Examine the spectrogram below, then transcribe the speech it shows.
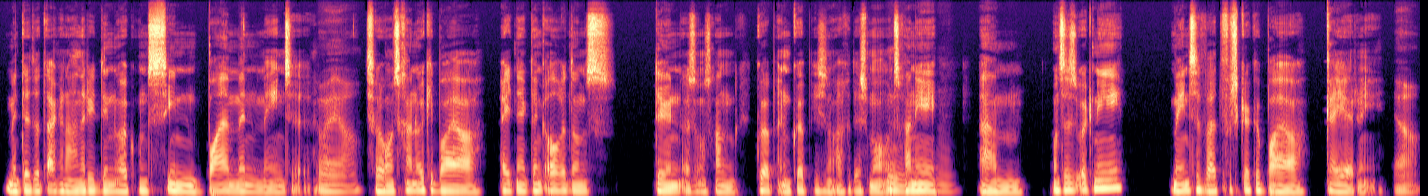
met dit wat ek en Henry doen ook ons sien baie min mense. O ja. So ons gaan ook nie baie uit nie. Ek dink al wat ons doen is ons gaan koop inkopies en agter dis maar ons Mm, gaan nie mm. ehm um, ons is ook nie mense wat verskriklik baie kuier nie. Ja.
